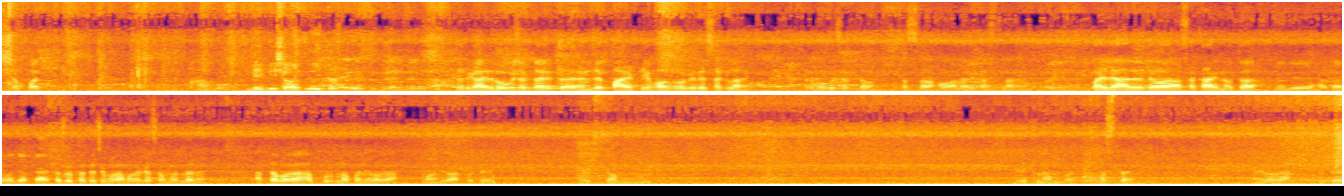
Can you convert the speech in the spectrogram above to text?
शपथ. बेबी शॉवर तर काय बघू शकता इथं म्हणजे पार्टी हॉल वगैरे सगळं आहे. तर बघू शकता कसा हॉल आहे कसला नाही. पहिले आले तेव्हा असं काय नव्हतं. म्हणजे हा दरवाजा पॅकच होता त्याच्यामुळे आम्हाला काय समजलं नाही. आता बघा हा पूर्णपणे बघा तुम्हाला मी दाखवते एकदम नीट. एक नंबर. मस्त आहे. आणि बघा इथे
